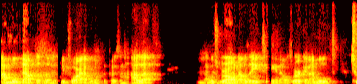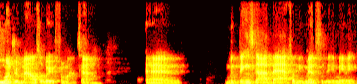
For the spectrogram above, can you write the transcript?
I moved out the hood before I ever went to prison. I left. I was mm-hmm. grown. I was 18. I was working. I moved 200 miles away from my town. And when things got bad for me mentally, meaning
